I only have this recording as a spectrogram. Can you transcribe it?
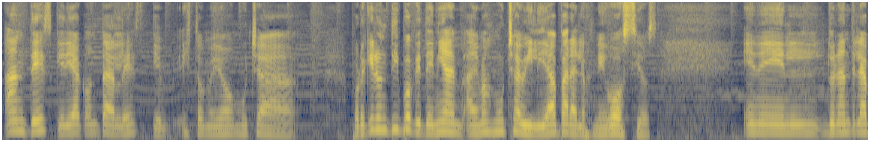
Antes quería contarles que esto me dio mucha... Porque era un tipo que tenía además mucha habilidad para los negocios. En el, durante la,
